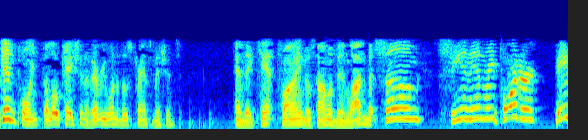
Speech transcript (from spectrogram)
pinpoint the location of every one of those transmissions? And they can't find Osama bin Laden, but some CNN reporter he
